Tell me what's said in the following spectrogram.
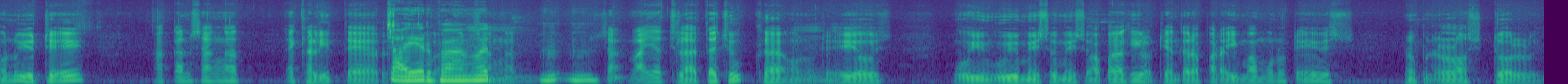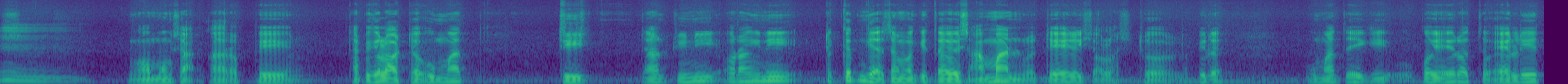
ngono ya dia akan sangat egaliter Cair banget. sangat Mm-mm. sa- rakyat jelata juga ngono dia ya wis guyu-guyu meso-meso apalagi kalau di antara para imam ngono dia wis bener-bener lost doll wis. Hmm. ngomong sak karepe. Tapi kalau ada umat di nah, ini orang ini deket nggak sama kita wis aman, iso lost doll. Tapi lek umat iki koyo rada elit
